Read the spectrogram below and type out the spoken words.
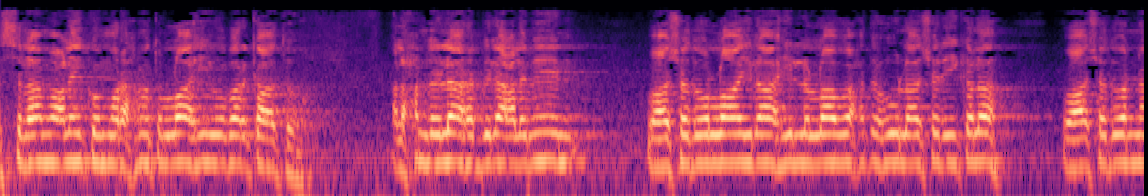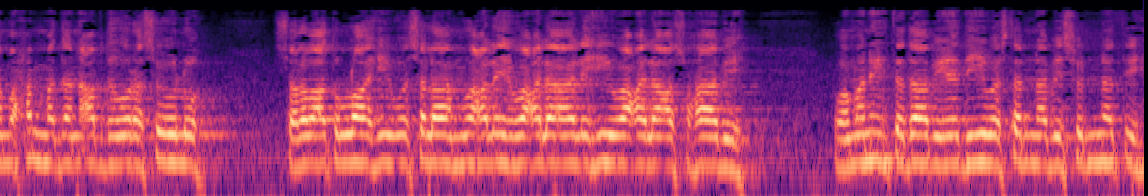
السلام علیکم ورحمۃ اللہ وبرکاتہ۔ الحمد لله رب العالمین واشهد ان لا اله الا الله وحده لا شريك له واشهد ان محمدا عبده ورسوله صلوات الله وسلامه عليه وعلى اله وعلى اصحابه ومن اهتدى بهديه واستنى بسنته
